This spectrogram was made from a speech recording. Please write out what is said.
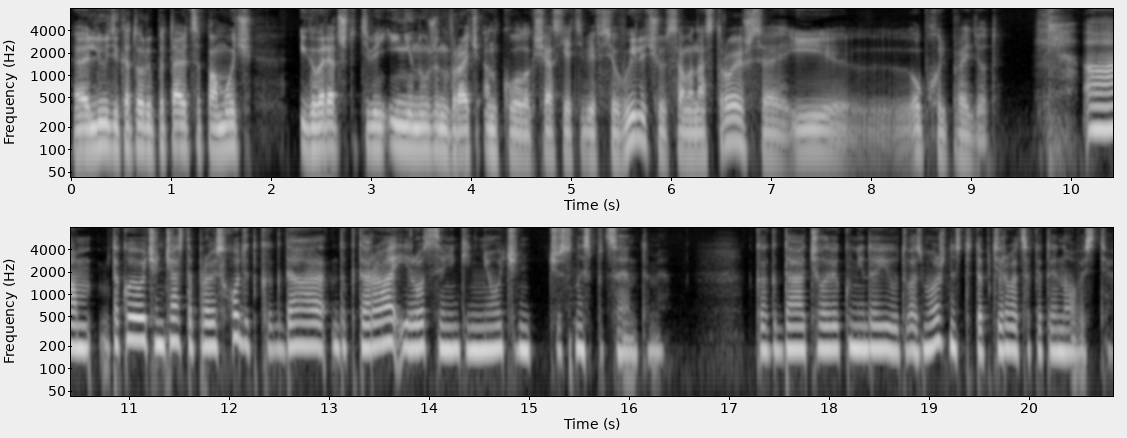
э, люди, которые пытаются помочь и говорят, что тебе и не нужен врач-онколог. Сейчас я тебе все вылечу, самонастроишься, и э, опухоль пройдет. Такое очень часто происходит, когда доктора и родственники не очень честны с пациентами. Когда человеку не дают возможность адаптироваться к этой новости.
